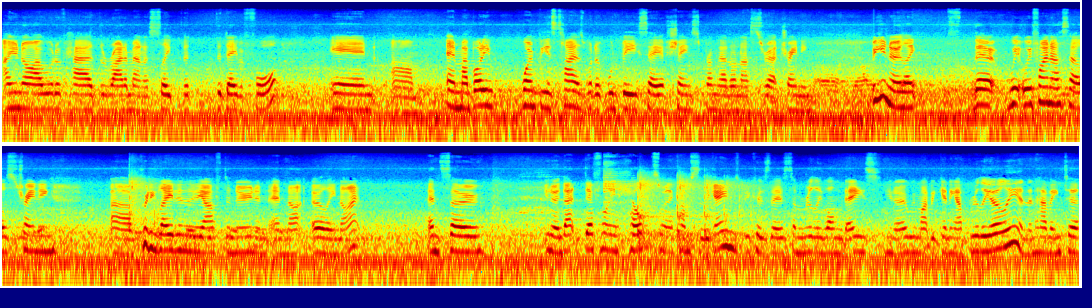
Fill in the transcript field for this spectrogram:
I know I would have had the right amount of sleep the, the day before. And um, and my body won't be as tired as what it would be say if Shane sprung that on us throughout training. But you know like there we, we find ourselves training uh, pretty late into the afternoon and, and not early night. And so you know that definitely helps when it comes to the games because there's some really long days you know we might be getting up really early and then having to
